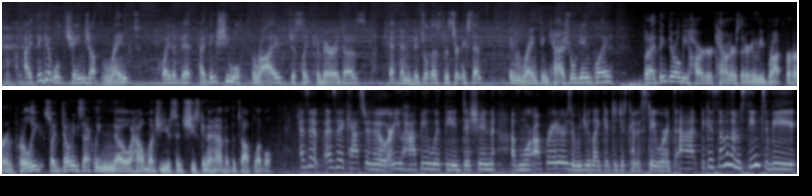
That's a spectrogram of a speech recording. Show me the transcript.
I think it will change up ranked quite a bit. I think she will thrive just like Caveira does mm-hmm. and Vigil does to a certain extent in ranked and casual gameplay. But I think there will be harder counters that are going to be brought for her in Pro League. So I don't exactly know how much usage she's going to have at the top level. As a, as a caster, though, are you happy with the addition of more operators, or would you like it to just kind of stay where it's at? Because some of them seem to be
